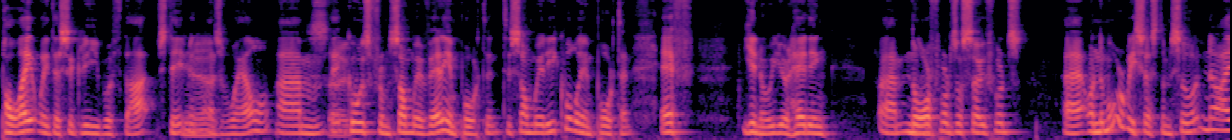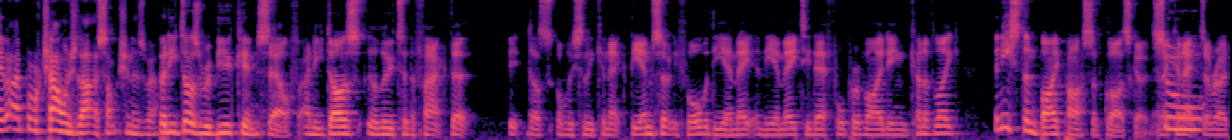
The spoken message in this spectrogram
politely disagree with that statement Yeah. as well. Um, So- It goes from somewhere very important to somewhere equally important. If you know you're heading um, northwards or southwards uh, on the motorway system, so no, I, I will challenge that assumption as well. But he does rebuke himself, and he does allude to the fact that it does obviously connect the M74 with the M8 and the M80, therefore providing kind of like an eastern bypass of Glasgow and So- a connector road.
